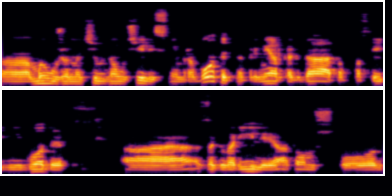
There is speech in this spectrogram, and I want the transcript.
мы уже научились с ним работать. Например, когда там, в последние годы а, заговорили о том, что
